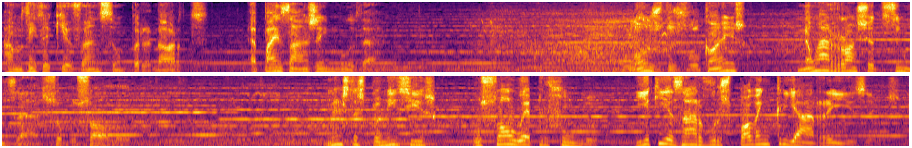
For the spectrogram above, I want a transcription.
À medida que avançam para norte, a paisagem muda. Longe dos vulcões, não há rocha de cinza sob o solo. Nestas planícies, o solo é profundo e aqui as árvores podem criar raízes.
